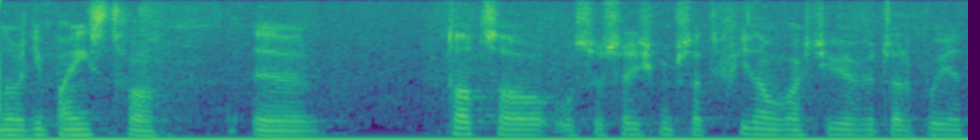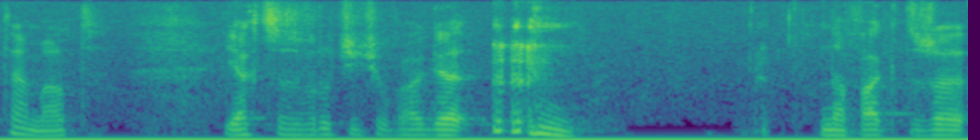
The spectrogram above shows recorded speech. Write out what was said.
Szanowni Państwo, y, to co usłyszeliśmy przed chwilą właściwie wyczerpuje temat. Ja chcę zwrócić uwagę na fakt, że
